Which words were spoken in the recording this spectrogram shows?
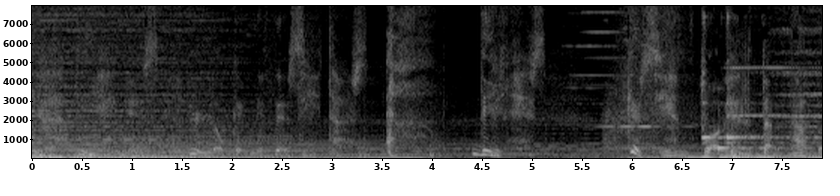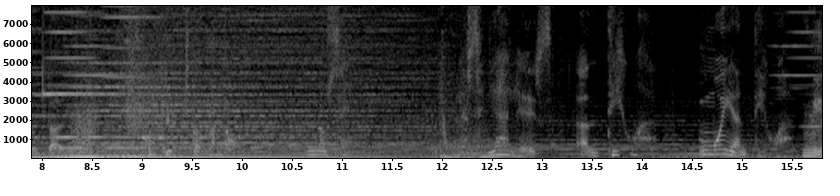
Ya tienes lo que necesitas. Diles antigua. Muy antigua. Mi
